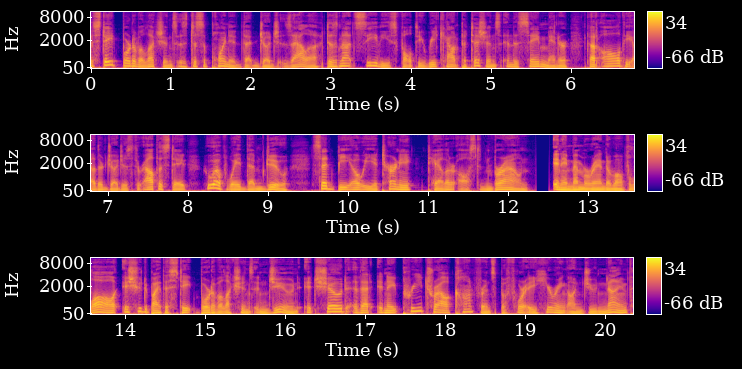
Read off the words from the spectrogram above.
The State Board of Elections is disappointed that Judge Zalla does not see these faulty recount petitions in the same manner that all the other judges throughout the state who have weighed them do, said BOE attorney Taylor Austin Brown. In a memorandum of law issued by the State Board of Elections in June, it showed that in a pre-trial conference before a hearing on June 9th,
